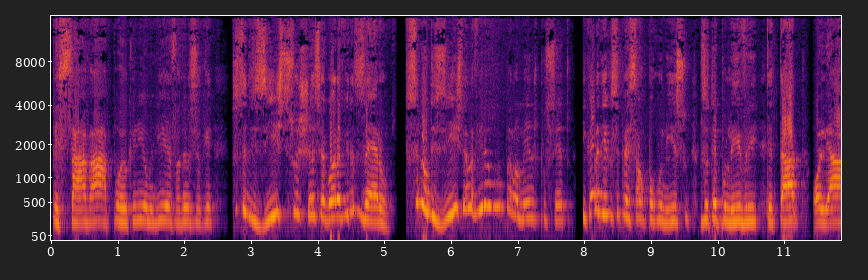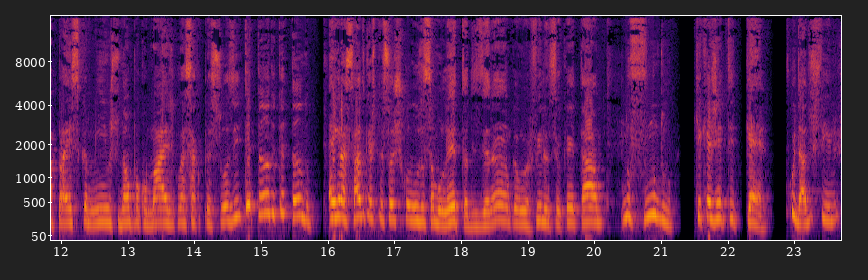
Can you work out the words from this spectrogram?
pensava, ah, pô, eu queria um dia fazer não sei o quê se você desiste, sua chance agora vira zero. Se você não desiste, ela vira um, pelo menos, por cento. E cada dia que você pensar um pouco nisso, no seu tempo livre, tentar olhar para esse caminho, estudar um pouco mais, conversar com pessoas e tentando e tentando. É engraçado que as pessoas, quando usam essa muleta, de dizer, não, porque o meu filho não sei o que e tal, no fundo, o que, que a gente quer? Cuidar dos filhos.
